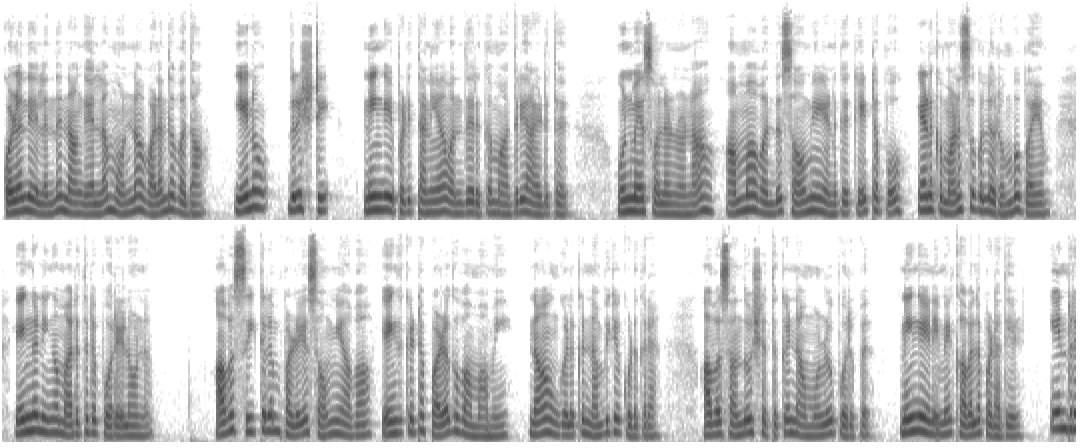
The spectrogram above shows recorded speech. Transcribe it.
குழந்தையிலேருந்து நாங்கள் எல்லாம் ஒன்றா வளர்ந்தவ தான் ஏனோ திருஷ்டி நீங்கள் இப்படி தனியாக வந்து இருக்க மாதிரி ஆயிடுது. உண்மையை சொல்லணும்னா அம்மா வந்து சௌமியா எனக்கு கேட்டப்போ எனக்கு மனசுக்குள்ள ரொம்ப பயம். எங்கே நீங்கள் மறுத்துட்டு போறீங்களோன்னு அவள் சீக்கிரம் பழைய சௌமியாவா? எங்ககிட்ட பழகுவா மாமி? நான் உங்களுக்கு நம்பிக்கை கொடுக்குறேன். அவள் சந்தோஷத்துக்கு நான் முழு பொறுப்பு. நீங்கள் இனிமே கவலைப்படாதீள் என்று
